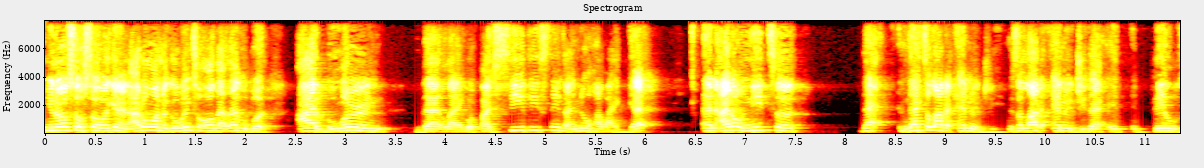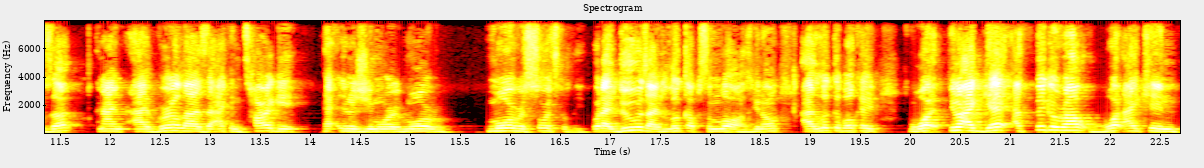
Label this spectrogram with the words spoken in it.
you know so so again i don't want to go into all that level but i've learned that like if i see these things i know how i get and i don't need to that that's a lot of energy. There's a lot of energy that it, it builds up and I, i've realized that i can target that energy more more more resourcefully. What i do is i look up some laws you know? I look up okay what you know i get i figure out what i can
